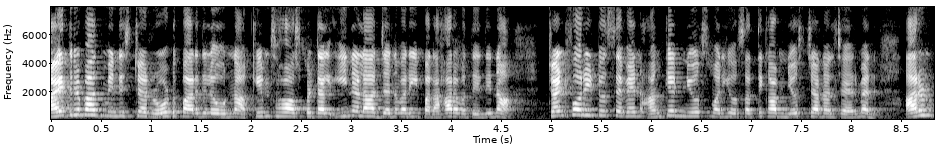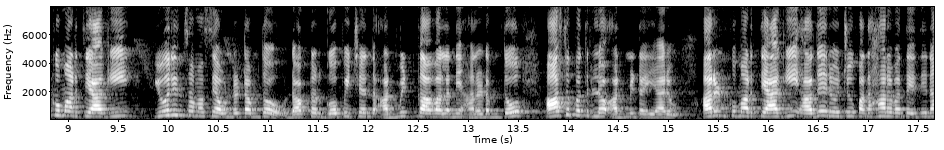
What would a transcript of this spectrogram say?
హైదరాబాద్ మినిస్టర్ రోడ్డు పరిధిలో ఉన్న కిమ్స్ హాస్పిటల్ ఈ నెల జనవరి పదహారవ తేదీన ట్వంటీ ఫోర్ ఇంటూ సెవెన్ అంకెన్ న్యూస్ మరియు Satyakam news channel chairman Arun Kumar Tyagi urine సమస్య ఉండటంతో డాక్టర్ గోపీచంద్ అడ్మిట్ కావాలని అనడంతో ఆసుపత్రిలో అడ్మిట్ అయ్యారు. అరుణ్ కుమార్ త్యాగి అదే రోజు పదహారవ తేదీన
